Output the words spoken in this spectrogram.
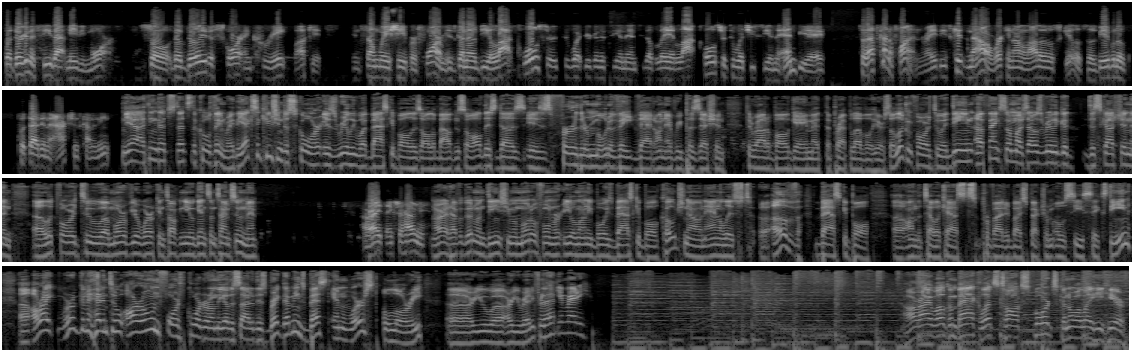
But they're going to see that maybe more. So the ability to score and create buckets in some way, shape, or form is going to be a lot closer to what you're going to see in the NCAA, a lot closer to what you see in the NBA. So that's kind of fun, right? These kids now are working on a lot of those skills. So to be able to put that into action is kind of neat. Yeah, I think that's that's the cool thing, right? The execution to score is really what basketball is all about, and so all this does is further motivate that on every possession throughout a ball game at the prep level here. So looking forward to it, Dean. Uh, thanks so much. That was a really good discussion, and uh, look forward to uh, more of your work and talking to you again sometime soon, man. All right. Thanks for having me. All right, have a good one. Dean Shimamoto, former Iolani boys basketball coach, now an analyst uh, of basketball uh, on the telecasts provided by Spectrum OC16. Uh, all right, we're going to head into our own fourth quarter on the other side of this break. That means best and worst, Lori. Uh, are you uh, are you ready for that? I'm ready. All right, welcome back. Let's talk sports. Kanoa Leahy here,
